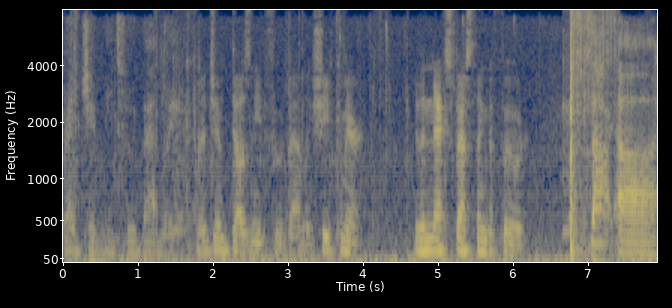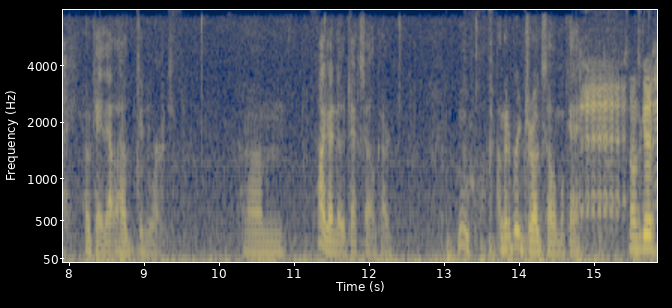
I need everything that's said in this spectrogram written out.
Red Jim needs food badly. Red Jim does need food badly. Sheep, come here. You're the next best thing to food. Die! Uh, okay, that didn't work. Um, I got another textile card. Ooh, I'm gonna bring drugs home, okay? Sounds good.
